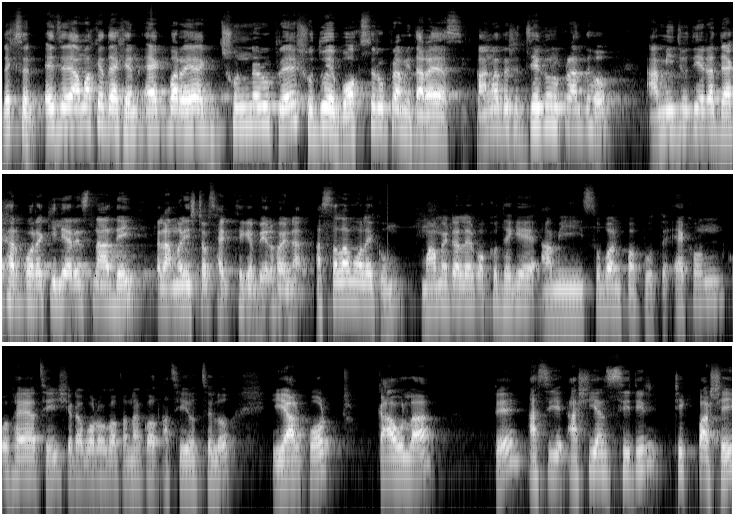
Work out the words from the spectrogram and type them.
দেখছেন? এই যে আমাকে দেখেন, একবারে এক শূন্যের উপরে, শুধু এই বক্সের উপরে আমি দাঁড়ায় আছি। বাংলাদেশের যে কোনো প্রান্তে হোক, আমি যদি এটা দেখার পরে ক্লিয়ারেন্স না দেই, তাহলে আমার স্টপ সাইড থেকে বের হয় না। আসসালামু আলাইকুম। মা মেটালের পক্ষ থেকে আমি সোবান পাপ্পু। তো এখন কোথায় আছি, সেটা বড় কথা না, আছি হচ্ছিল এয়ারপোর্ট কাউলাতে আসি আশিয়ান সিটির ঠিক পাশেই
